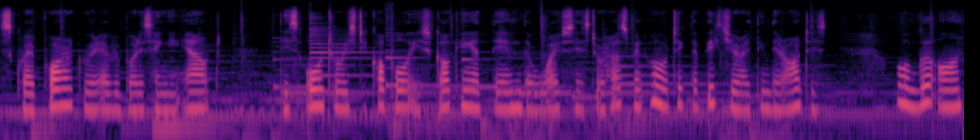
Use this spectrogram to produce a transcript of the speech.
Square Park where everybody's hanging out. This old touristy couple is gawking at them. The wife says to her husband, Oh, take the picture. I think they're artists. Oh, go on.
